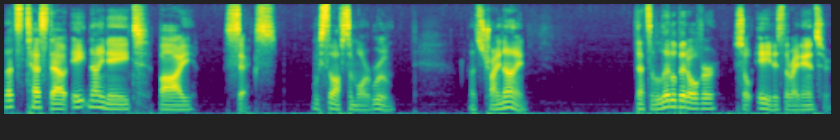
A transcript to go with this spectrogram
Let's test out 898 by 6. We still have some more room. Let's try 9. That's a little bit over, so 8 is the right answer.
